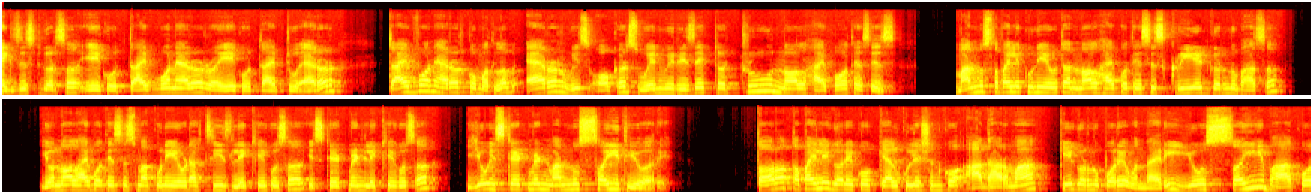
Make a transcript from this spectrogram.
एक्जिस्ट गर्छ। एक हो टाइप वान एरर र एक हो type two error type one एररको मतलब error which occurs when we reject a true null hypothesis मान्नुहोस् तपाईँले कुनै एउटा नल हाइपोथेसिस क्रिएट गर्नु भएको छ? यो नल हाइपोथेसिसमा कुनै एउटा चिज लेखिएको छ स्टेटमेन्ट लेखिएको छ? यो स्टेटमेन्ट मान्नुहोस् सही थियो अरे। तर तपाईँले गरेको क्यालकुलेसनको आधारमा के गर्नु पर्यो भन्दाखेरि यो सही भएको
